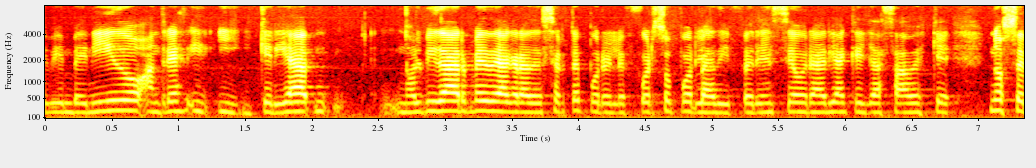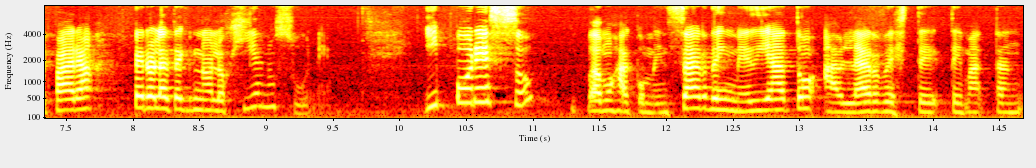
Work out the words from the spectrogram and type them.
bienvenido Andrés y, quería no olvidarme de agradecerte por el esfuerzo, por la diferencia horaria que ya sabes que nos separa, pero la tecnología nos une. Y por eso vamos a comenzar de inmediato a hablar de este tema tan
